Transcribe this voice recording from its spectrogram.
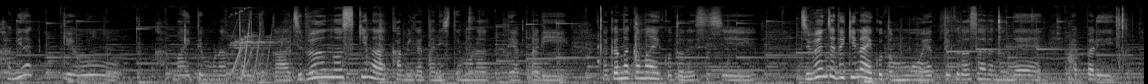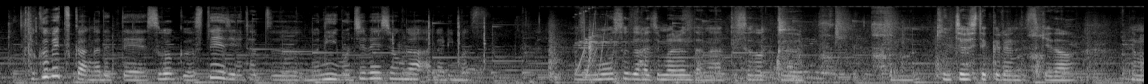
髪の毛を巻いてもらったりとか自分の好きな髪型にしてもらうってやっぱりなかなかないことですし自分じゃできないこともやってくださるのでやっぱり特別感が出てすごくステージに立つのにモチベーションが上がります。あのもうすぐ始まるんだなってすごくあの緊張してくるんですけどでも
